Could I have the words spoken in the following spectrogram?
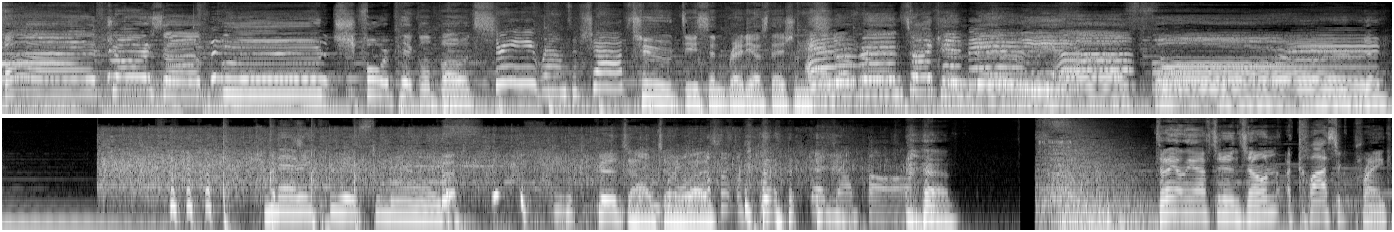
five jars of booch, four pickle boats. 3 rounds of shafts. two decent radio stations And a rent I can barely afford. Merry Christmas. Good job, Jenny West. Good job, Pol. Today on the Afternoon Zone, a classic prank.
